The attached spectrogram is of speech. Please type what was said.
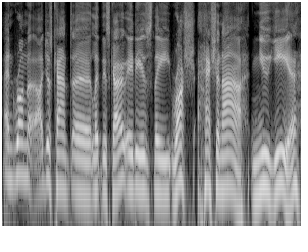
And Ron, I just can't uh, let this go. It is the Rosh Hashanah New Year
